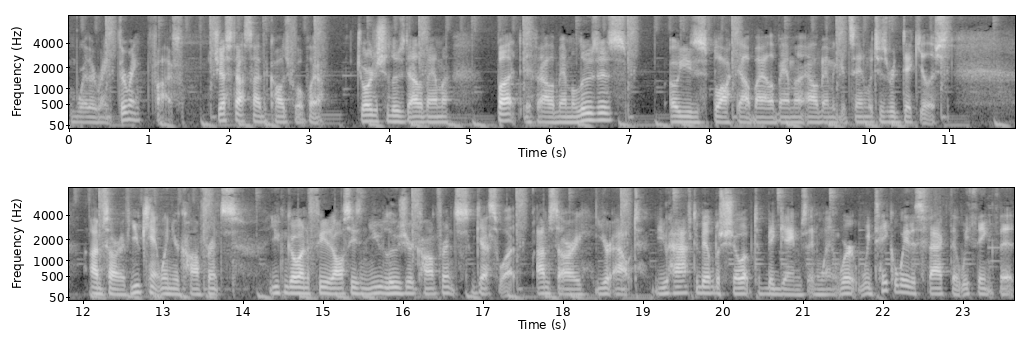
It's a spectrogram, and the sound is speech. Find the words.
where they're ranked. They're ranked five, just outside the college football playoff. Georgia should lose to Alabama, but if Alabama loses, OU's blocked out by Alabama. Alabama gets in, which is ridiculous. I'm sorry, if you can't win your conference, you can go undefeated all season. You lose your conference, guess what? I'm sorry, you're out. You have to be able to show up to big games and win. We're, we take away this fact that we think that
